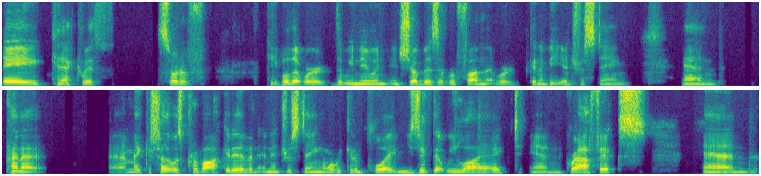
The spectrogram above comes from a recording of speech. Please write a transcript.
a connect with sort of people that were that we knew in, in showbiz that were fun that were going to be interesting and kind of make a show that was provocative and, and interesting, where we could employ music that we liked and graphics. And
